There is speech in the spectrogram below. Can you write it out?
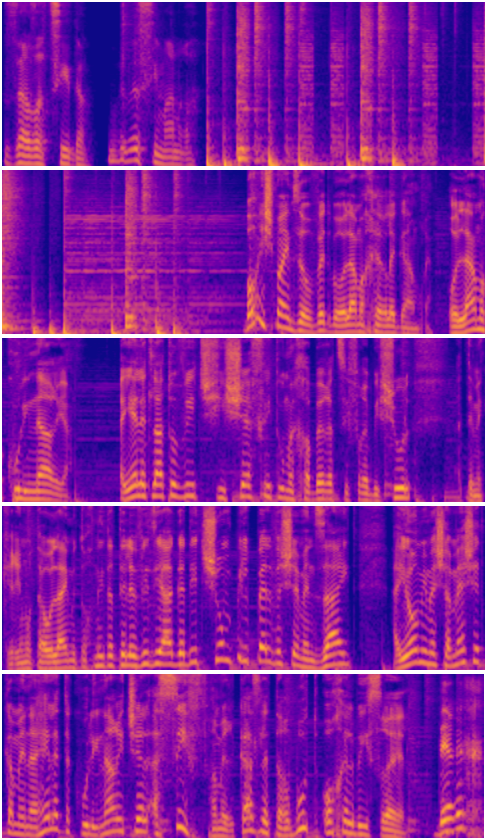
זז הצידה, וזה סימן רע. בואו נשמע אם זה עובד בעולם אחר לגמרי, עולם הקולינריה. איילת לטוביץ' היא שפית ומחברת ספרי בישול. אתם מכירים אותה אולי מתוכנית הטלוויזיה האגדית שום פלפל ושמן זית. היום היא משמשת כמנהלת הקולינרית של אסיף, המרכז לתרבות אוכל בישראל. דרך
